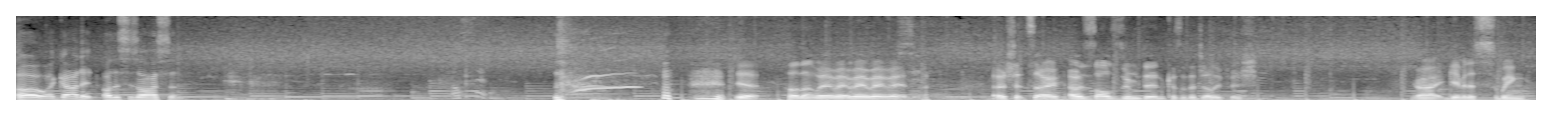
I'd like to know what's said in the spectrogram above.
Oh, I got it. Oh, this is awesome. yeah. Hold on. Wait, wait, wait, wait, wait. Oh shit, sorry. I was all zoomed in because of the jellyfish. Alright, give it a swing.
